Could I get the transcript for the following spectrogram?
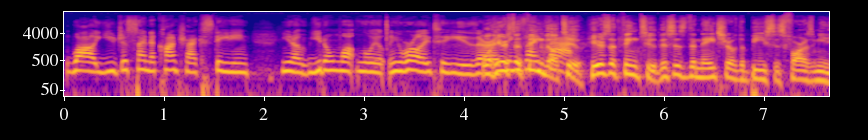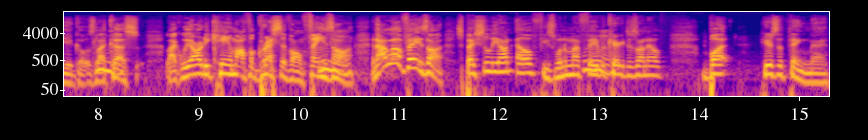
While you just signed a contract stating, you know, you don't want loyal royalties or Well, here's the thing, like though, that. too. Here's the thing, too. This is the nature of the beast as far as media goes. Like Mm-hmm. us, like we already came off aggressive on Faison, and I love Faison, especially on Elf. He's one of my favorite Mm-hmm. characters on Elf. But here's the thing, man.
